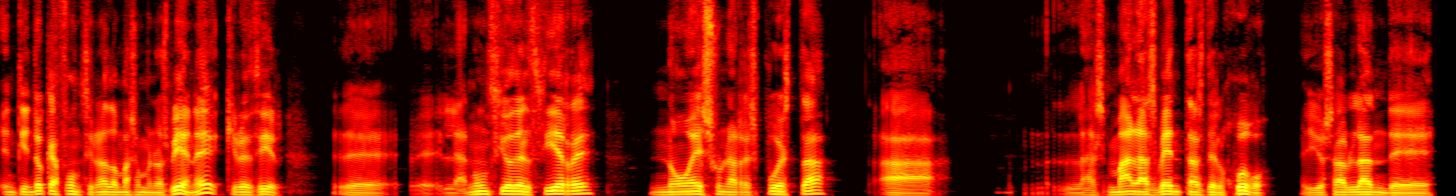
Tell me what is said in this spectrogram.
entiendo que ha funcionado más o menos bien. ¿eh? Quiero decir, eh, el anuncio del cierre no es una respuesta a las malas ventas del juego. Ellos hablan de,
